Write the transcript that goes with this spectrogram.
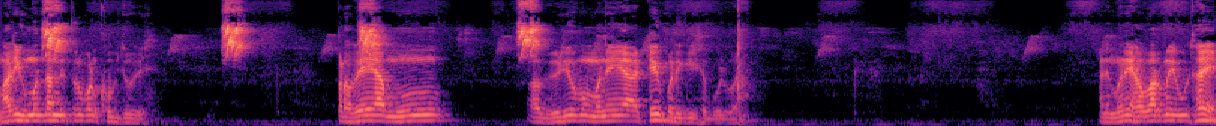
મારી ઉંમરના મિત્રો પણ ખૂબ જોવે પણ હવે આ હું આ વિડીયોમાં મને આ ટેવ પડી ગઈ છે બોલવાની. અને મને સવારમાં એવું થાય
